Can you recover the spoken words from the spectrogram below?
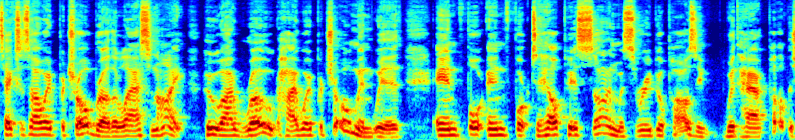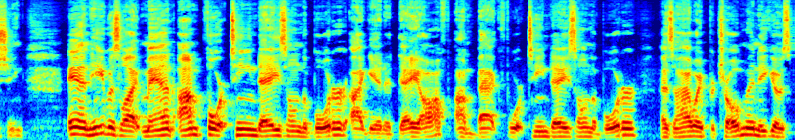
Texas Highway Patrol brother last night, who I wrote Highway Patrolman with, and for and for to help his son with cerebral palsy with Half Publishing. And he was like, Man, I'm 14 days on the border. I get a day off. I'm back 14 days on the border as a highway patrolman. He goes,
